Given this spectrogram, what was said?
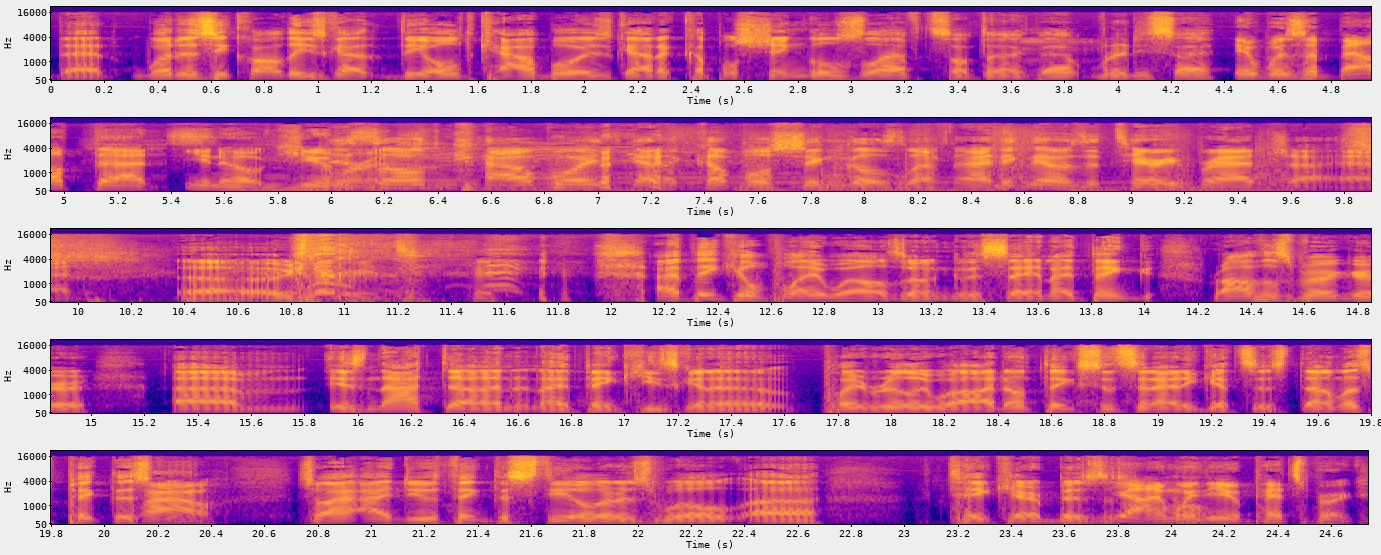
That what is he called? He's got the old Cowboys got a couple shingles left, something like that. What did he say? It was about that, you know, humor. This old Cowboy's got a couple shingles left. I think that was a Terry Bradshaw ad. Uh, I think he'll play well, is what I'm going to say. And I think Roethlisberger um, is not done, and I think he's going to play really well. I don't think Cincinnati gets this done. Let's pick this Wow. game. So I, I do think the Steelers will uh, take care of business. Yeah, I'm with you, Pittsburgh.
